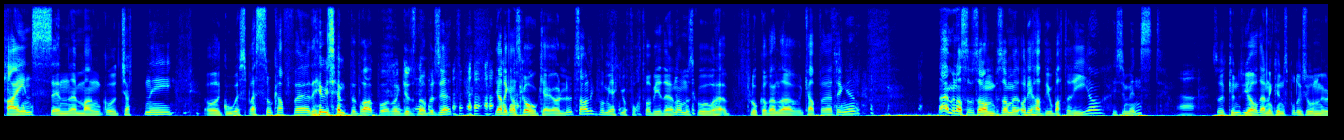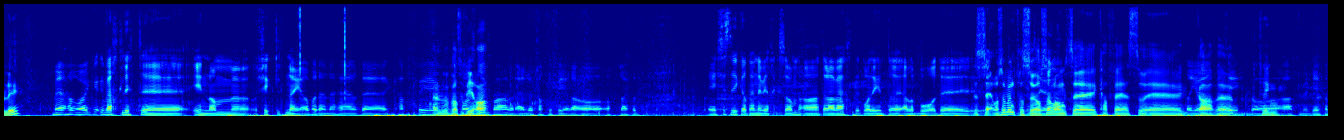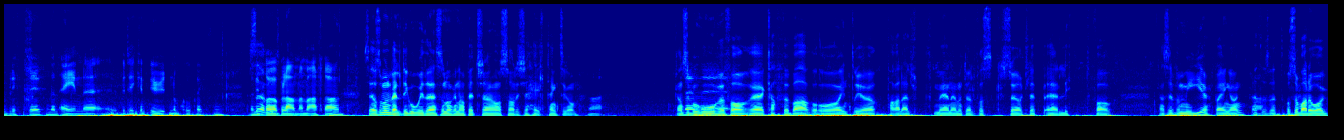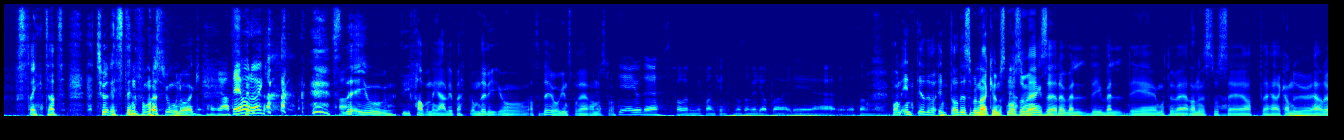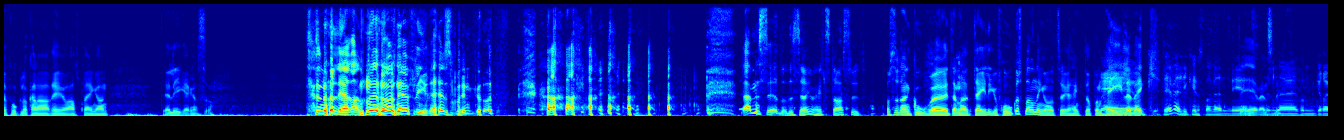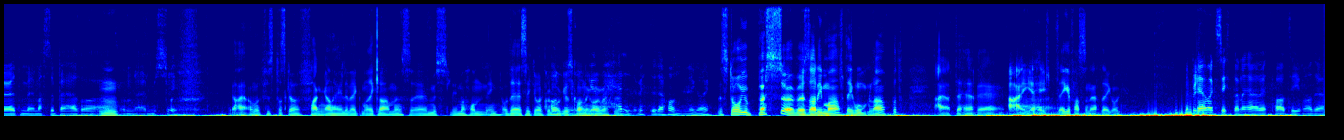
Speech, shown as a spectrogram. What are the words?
Heinz sin eh, mango chutney og god espressokaffe. Det er jo kjempebra på sånn kunstnerbudsjett. De hadde ganske OK ølutsalg, for vi gikk jo fort forbi det når vi skulle eh, plukke opp den der kaffetingen. Nei, men altså sånn, som, Og de hadde jo batterier, ikke minst. Ja. Så kun, gjør denne kunstproduksjonen mulig. Vi har òg vært litt eh, innom eh, og kikket litt nøyere på denne her eh, kaffe... 1144. 1144 og oppdaget at det er ikke sikkert den er virksom. Og at det har vært både inter... Eller både Det ser ut som en frisørsalong til kafé som er gaveting. Det er liksom blitt det er liksom den ene butikken utenom Coprixen. Men de prøver å blande med alt annet. Ser ut som en veldig god idé som noen har pitcha, og så har de ikke helt tenkt seg om. Nei. Kanskje Den, behovet eh, for uh, kaffebar og interiør parallelt med en eventuell frisørklipp er litt for Kanskje for mye på en gang, rett og slett. Og så var det òg strengt tatt turistinformasjon òg. Ja, det var det òg. Så det er jo De favner jævlig bredt om det. liker og, Altså Det er jo òg inspirerende. da. Det er jo det for en, for en kunstner som vil jobbe veldig eh, sånn eh, For en inter interdisiplinær kunstner som meg, så er det veldig veldig motiverende å se at her kan du Her er det fugl og kanari og alt på en gang. Det liker jeg, altså. Nå ler han. Nå ler flirer Espen godt. Nei, men se da. Det ser jo helt stas ut. Og så den gode, denne deilige frokostblandinga som jeg har hengt opp på en hel vegg. Det er veldig kunstnervennlig. Det er En eh, sånn grøt med masse bær og Mm. sånn eh, musli. Ja, ja, du først skal fange en hel vegg med reklame, så er musli med honning. Og det er sikkert økologisk honning òg, vet du. Helvete, det er honning òg. Det står jo bøss over, så har de malt ei humle på t- Nei, dette her er Nei, jeg er helt Jeg er fascinert, jeg òg. Vi blir nok sittende her et par timer det.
